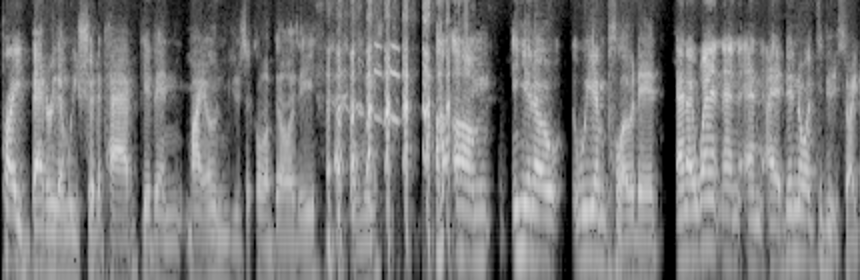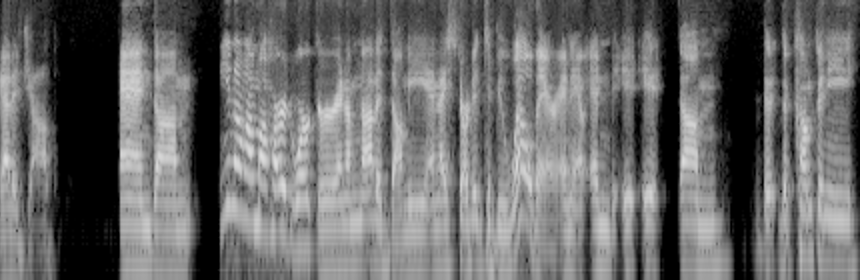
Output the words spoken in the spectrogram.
probably better than we should have had given my own musical ability at the least. um, you know, we imploded, and I went and and I didn't know what to do, so I got a job, and um, you know, I'm a hard worker and I'm not a dummy, and I started to do well there, and and it, it um the, the company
